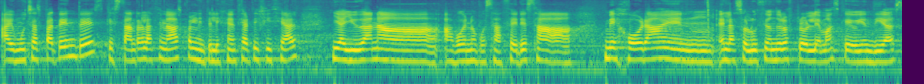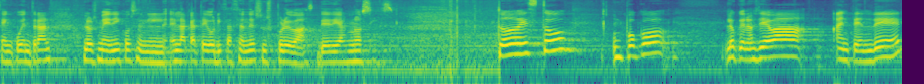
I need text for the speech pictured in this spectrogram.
hay muchas patentes que están relacionadas con la inteligencia artificial y ayudan a, bueno, pues a hacer esa mejora en, la solución de los problemas que hoy en día se encuentran los médicos en la categorización de sus pruebas de diagnosis. Todo esto un poco lo que nos lleva a entender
